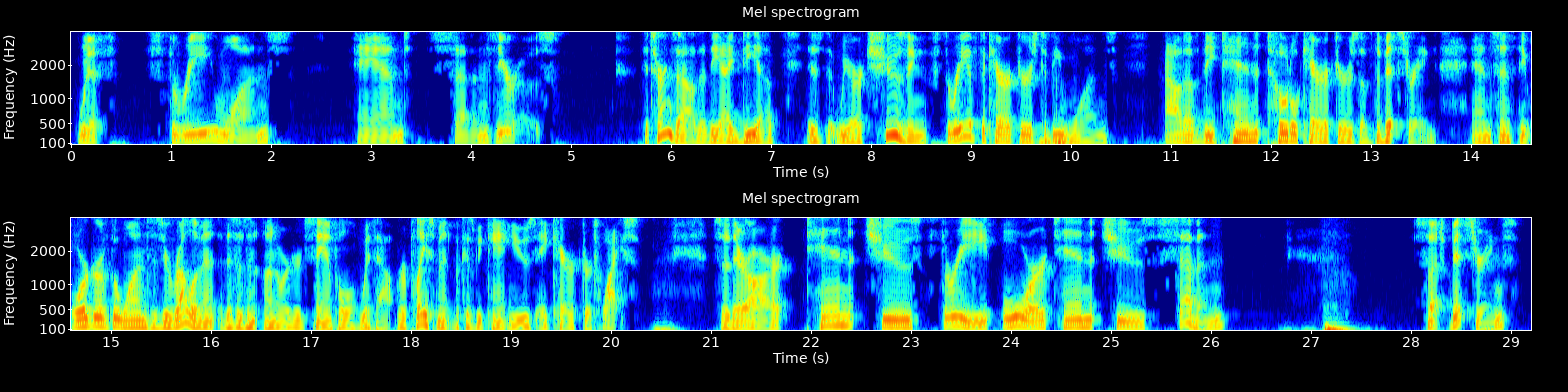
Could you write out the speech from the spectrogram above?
With three ones and seven zeros. It turns out that the idea is that we are choosing three of the characters to be ones out of the 10 total characters of the bit string. And since the order of the ones is irrelevant, this is an unordered sample without replacement because we can't use a character twice. So there are 10 choose 3 or 10 choose 7 such bit strings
